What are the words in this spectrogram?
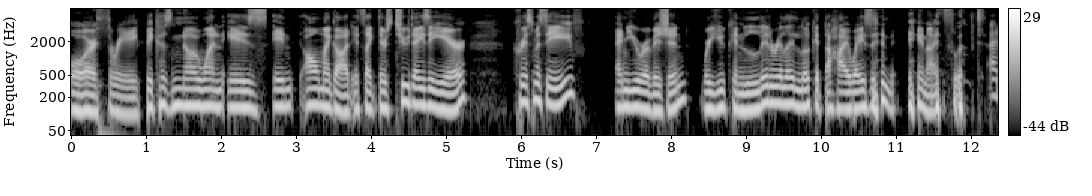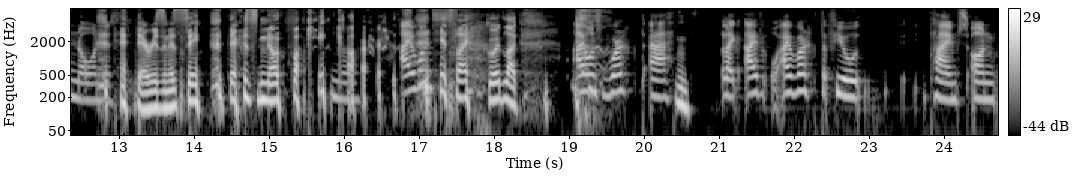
or three because no one is in. Oh my god! It's like there's two days a year, Christmas Eve and Eurovision, where you can literally look at the highways in in Iceland. And no one is. There isn't a sing. There's no fucking car. I once It's like good luck. I once worked at Hmm. Like I've I worked a few times on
